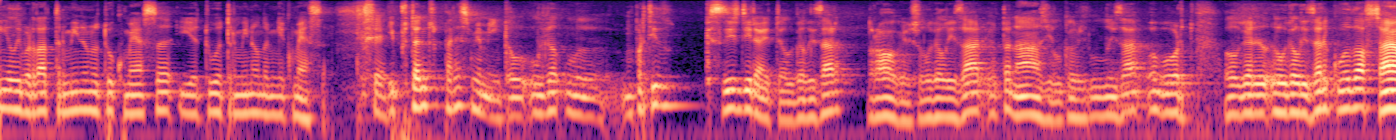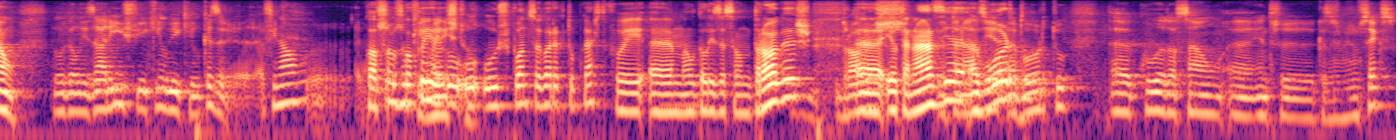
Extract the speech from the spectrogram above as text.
minha liberdade termina onde a tua começa e a tua termina onde a minha começa. Sim. E portanto, parece-me a mim que legal- le- um partido que se diz direito é legalizar drogas, legalizar eutanásia, legalizar o aborto, legal- legalizar a coadoção, legalizar isto e aquilo e aquilo. Quer dizer, afinal, Qual, somos qual o quê foi disto o- os pontos agora que tu pegaste? Foi hum, a legalização de drogas, Drogas, ah, eutanásia, aborto. aborto, a coadoção ah, entre casais do mesmo sexo,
